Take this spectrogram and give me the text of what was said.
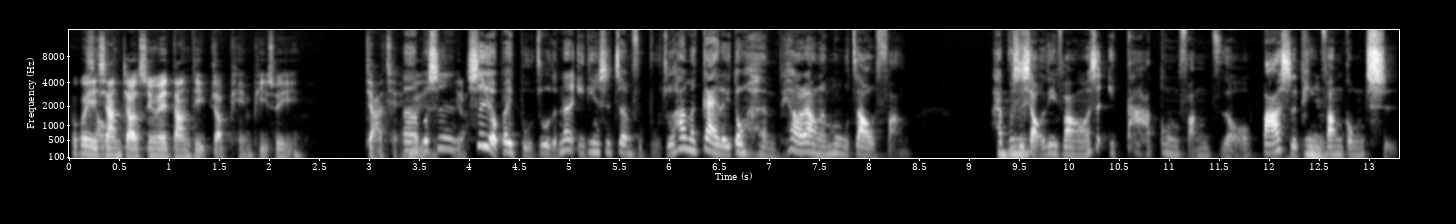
不过也相较是因为当地比较偏僻，所以价钱嗯不是是有被补助的，那一定是政府补助，他们盖了一栋很漂亮的木造房。还不是小地方哦，是一大栋房子哦，八十平方公尺，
